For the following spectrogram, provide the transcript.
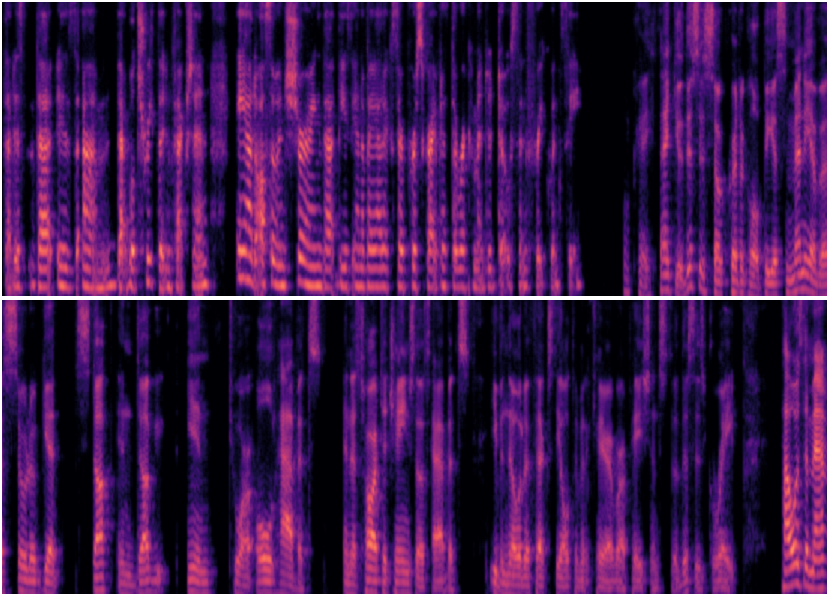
that is that is um, that will treat the infection and also ensuring that these antibiotics are prescribed at the recommended dose and frequency Okay, thank you. This is so critical because many of us sort of get stuck and dug into our old habits, and it's hard to change those habits, even though it affects the ultimate care of our patients. So, this is great. How has the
